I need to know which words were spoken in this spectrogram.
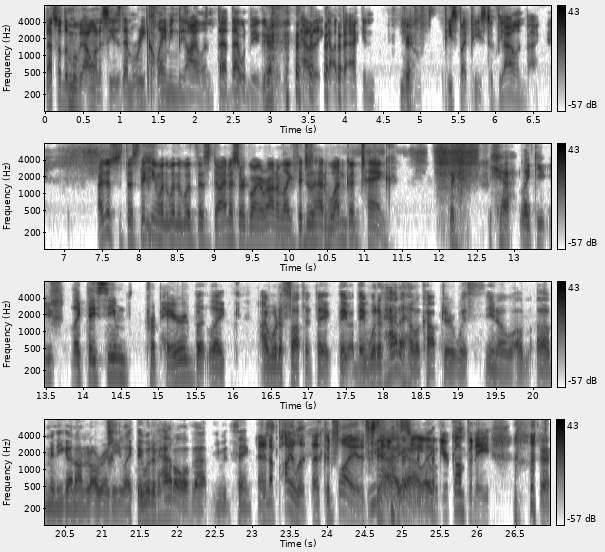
That's what the movie I want to see is them reclaiming the island. That that would be a good Yeah. movie. How they got back and you know piece by piece took the island back. I just was thinking with, with with this dinosaur going around, I'm like they just had one good tank. Like, yeah, like you, you, like they seemed prepared, but like I would have thought that they they they would have had a helicopter with you know a, a minigun on it already. Like they would have had all of that. You would think. And just- a pilot that could fly it. It's Yeah, yeah, like- your company. yeah.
